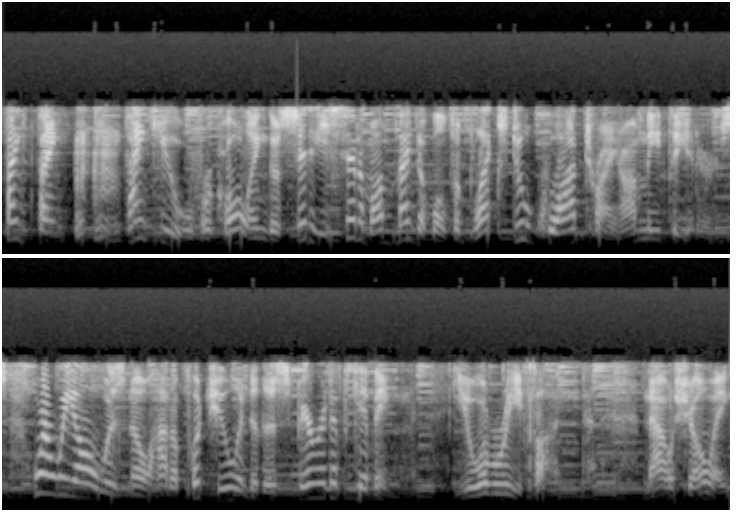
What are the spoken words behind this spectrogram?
Thank, thank, thank you for calling the City Cinema Mega Multiplex Two Quad Triomni Theaters, where we always know how to put you into the spirit of giving you a refund. Now showing,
